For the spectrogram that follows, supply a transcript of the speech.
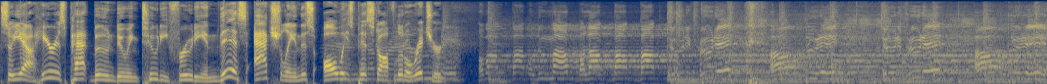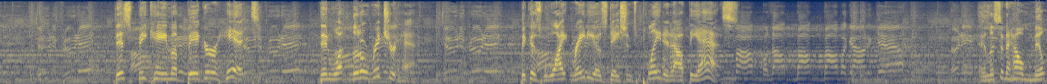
so yeah, here is Pat Boone doing Tutti Frutti, and this actually, and this always pissed off Little Richard. This became a bigger hit than what Little Richard had because white radio stations played it out the ass. And listen to how milk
